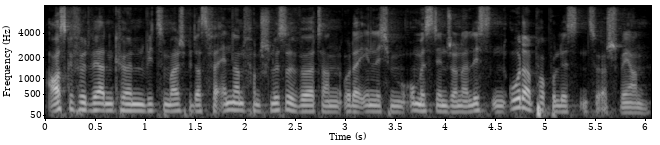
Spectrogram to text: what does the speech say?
ausgeführt werden können, wie zum Beispiel das Verändern von Schlüsselwörtern oder ähnlichem, um es den Journalisten oder Populisten zu erschweren.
